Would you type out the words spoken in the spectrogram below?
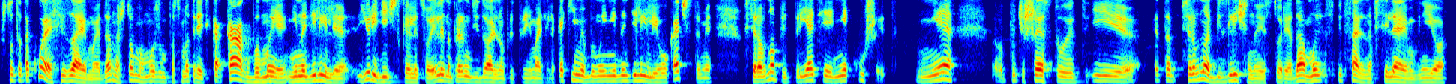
что-то такое осязаемое, да, на что мы можем посмотреть. Как, как бы мы не наделили юридическое лицо или, например, индивидуального предпринимателя, какими бы мы ни наделили его качествами, все равно предприятие не кушает, не э, путешествует и это все равно обезличенная история, да, мы специально вселяем в нее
